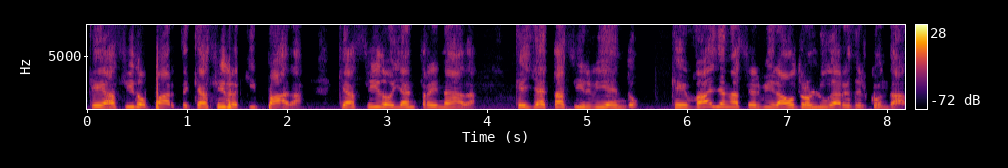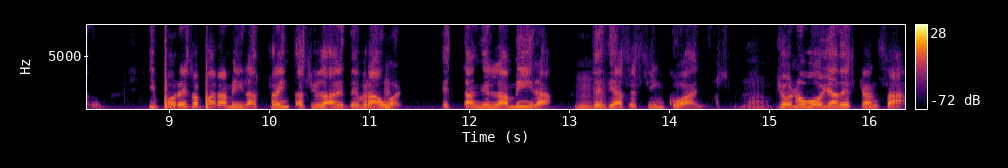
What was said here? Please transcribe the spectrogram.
que ha sido parte, que ha sido equipada, que ha sido ya entrenada, que ya está sirviendo, que vayan a servir a otros lugares del condado. Y por eso para mí las 30 ciudades de Broward están en la mira mm. desde hace cinco años. Yo no voy a descansar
